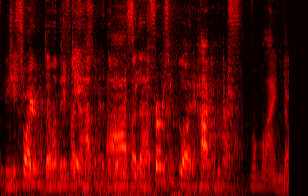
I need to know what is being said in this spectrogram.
tem De gente forma- perguntando, dá uma "O que que brifada é isso, rápida, né?" dá uma Ah, sim, de rápida. forma simplória, rápido. Rápido. Vamos lá, então.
